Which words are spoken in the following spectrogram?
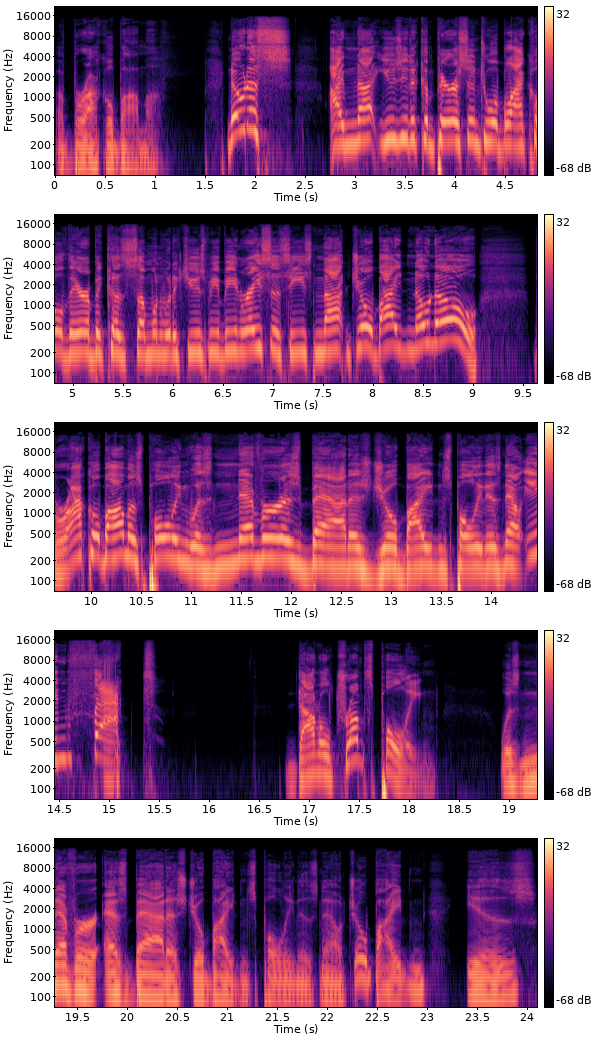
of Barack Obama. Notice I'm not using a comparison to a black hole there because someone would accuse me of being racist. He's not Joe Biden. No, no. Barack Obama's polling was never as bad as Joe Biden's polling is now. In fact, Donald Trump's polling was never as bad as Joe Biden's polling is now. Joe Biden is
